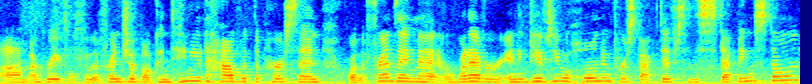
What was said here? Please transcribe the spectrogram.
um, I'm grateful for the friendship I'll continue to have with the person or the friends I met or whatever. And it gives you a whole new perspective to the stepping stone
